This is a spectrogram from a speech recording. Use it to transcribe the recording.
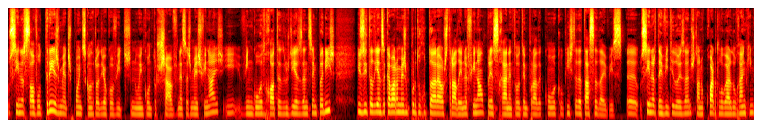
O Sinner salvou três match points contra o Djokovic no encontro-chave nessas meias finais e vingou a derrota dos dias antes em Paris. E os italianos acabaram mesmo por derrotar a Austrália na final para encerrar então a temporada com a conquista da Taça Davis. Uh, o Sinner tem 22 anos, está no quarto lugar do ranking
